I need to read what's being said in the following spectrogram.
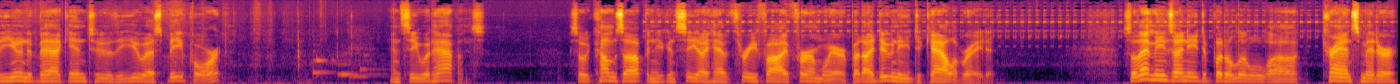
the unit back into the USB port and see what happens. So it comes up and you can see I have 3.5 firmware, but I do need to calibrate it. So that means I need to put a little uh, transmitter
